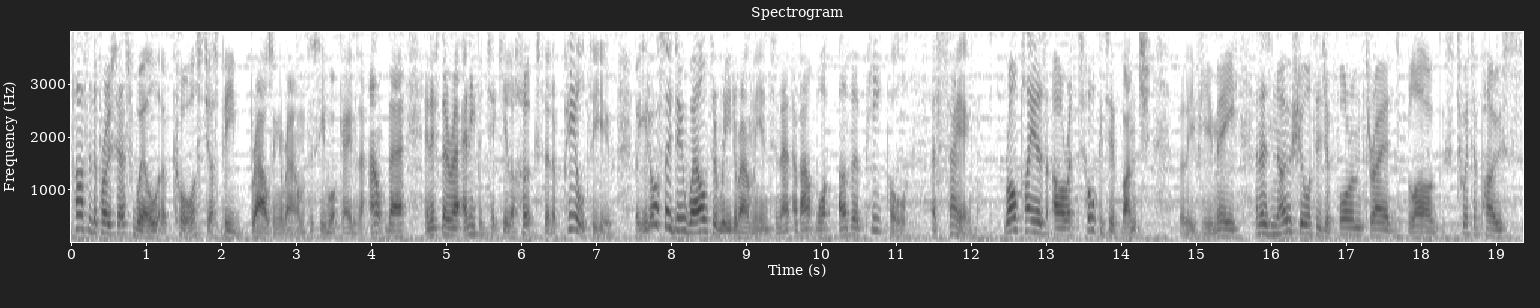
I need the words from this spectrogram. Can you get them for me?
Part of the process will, of course, just be browsing around to see what games are out there and if there are any particular hooks that appeal to you, but you'd also do well to read around the internet about what other people are saying. Role players are a talkative bunch, believe you me, and there's no shortage of forum threads, blogs, Twitter posts,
